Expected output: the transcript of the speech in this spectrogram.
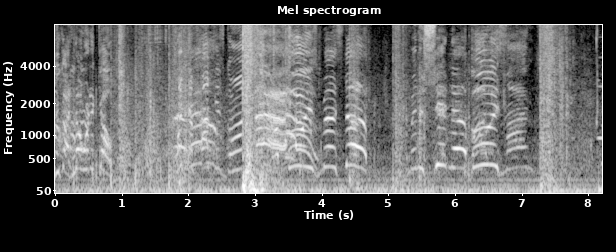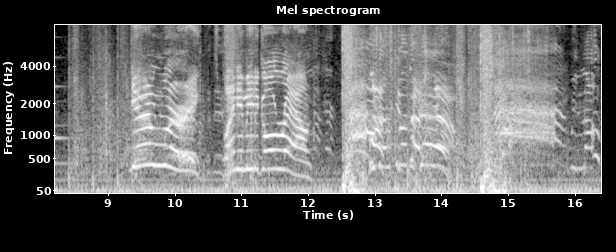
You got nowhere to go! What the fuck is going on? Ah! Our boys messed up! I'm in the shit now, boys! Don't worry! There's plenty of me to go around. Let's get back now! We lost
